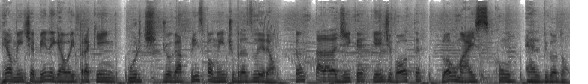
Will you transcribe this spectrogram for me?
Realmente é bem legal aí para quem curte jogar principalmente o Brasileirão. Então tá dada a dica e a gente volta logo mais com El Bigodon.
